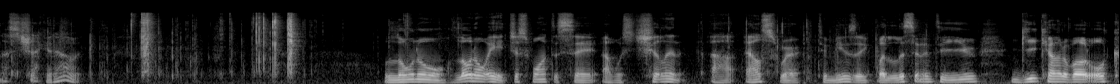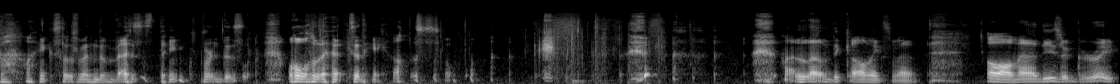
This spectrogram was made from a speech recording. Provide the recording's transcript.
Let's check it out. Lono. Lono 8 just want to say i was chilling uh, elsewhere to music but listening to you geek out about old comics has been the best thing for this old today awesome i love the comics man. Oh man these are great.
